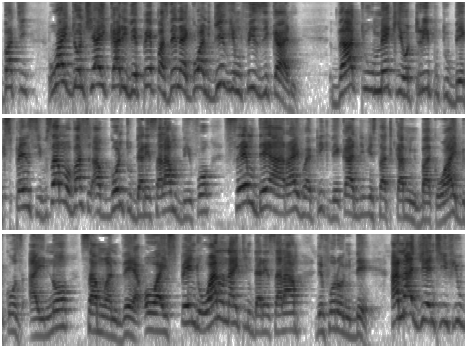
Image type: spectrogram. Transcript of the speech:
but why don't I carry the papers? Then I go and give him physically. That will make your trip to be expensive. Some of us have gone to Dar es Salaam before. Same day I arrive, I pick the car and even start coming back. Why? Because I know someone there. Or I spend one night in Dar es Salaam the following day. An agent, if you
